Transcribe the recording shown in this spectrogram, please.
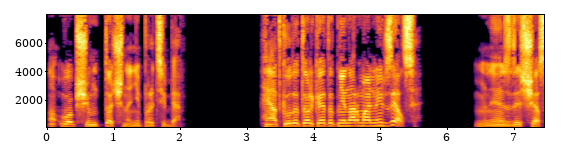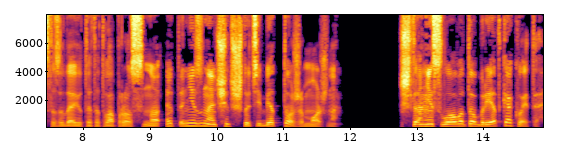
Ну, в общем, точно не про тебя». И откуда только этот ненормальный взялся? Мне здесь часто задают этот вопрос, но это не значит, что тебе тоже можно. Что ни слово, то бред какой-то.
